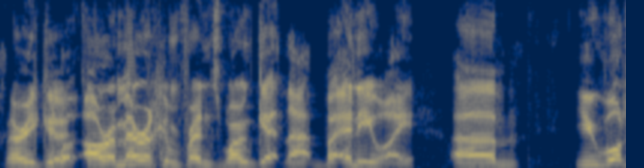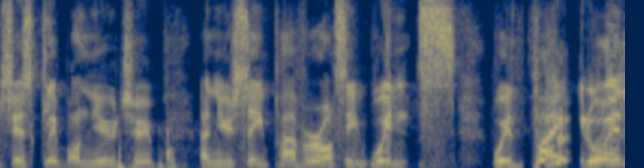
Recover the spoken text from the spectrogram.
Very good. Our American friends won't get that. But anyway, um, you watch this clip on YouTube and you see Pavarotti wince with pain when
